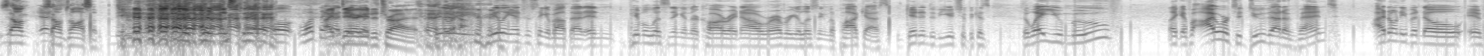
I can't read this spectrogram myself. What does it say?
Sound, yes. sounds awesome. you're listening, Yeah, well, one thing I, I, dare you to try it. really, really interesting about that, and people listening in their car right now or wherever you're listening to the podcast, get into the YouTube because the way you move, like if I were to do that event, I don't even know if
